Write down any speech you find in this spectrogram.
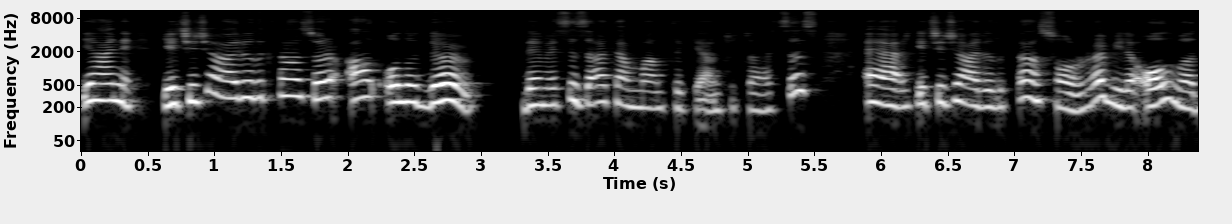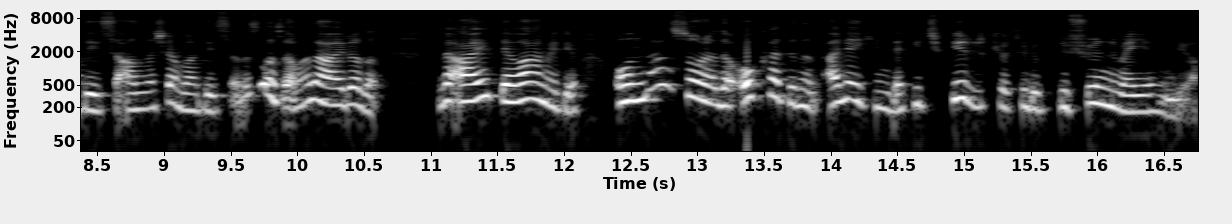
Yani geçici ayrılıktan sonra al onu döv demesi zaten mantıken tutarsız. Eğer geçici ayrılıktan sonra bile olmadıysa, anlaşamadıysanız o zaman ayrılın. Ve ayet devam ediyor. Ondan sonra da o kadının aleyhinde hiçbir kötülük düşünmeyin diyor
